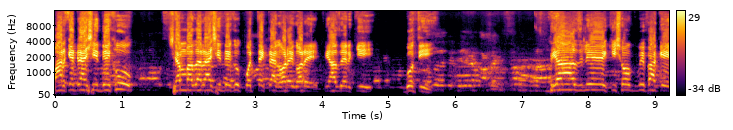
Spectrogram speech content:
মার্কেটে আসি দেখুক, শ্যামবাজারে আসি দেখুক প্রত্যেকটা ঘরে ঘরে পেঁয়াজের কি গতি। পেঁয়াজ নিয়ে কৃষক বিপাকে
